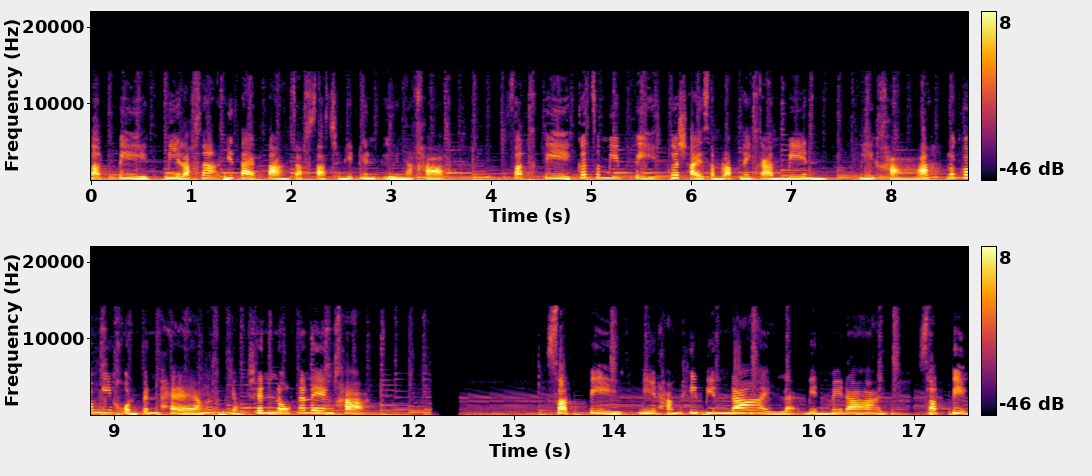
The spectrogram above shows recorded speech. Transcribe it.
สัตว์ปีกมีลักษณะที่แตกต่างจากสัตว์ชนิดอื่น ๆนะคะ สัตว์ปีกก็จะมีปีกเพื่อใช้สำหรับในการบิน มีขาแล้วก็มีขนเป็นแผง อย่างเช่นนกนั่นเองค่ะ สัตว์ปีกมีทั้งที่บินได้และบินไม่ได้ สัตว์ปีก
